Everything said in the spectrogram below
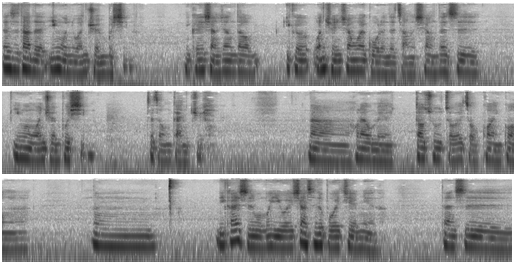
但是他的英文完全不行，你可以想象到一个完全像外国人的长相，但是英文完全不行这种感觉。那后来我们也到处走一走、逛一逛啊。嗯，一开始我们以为下次就不会见面了，但是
